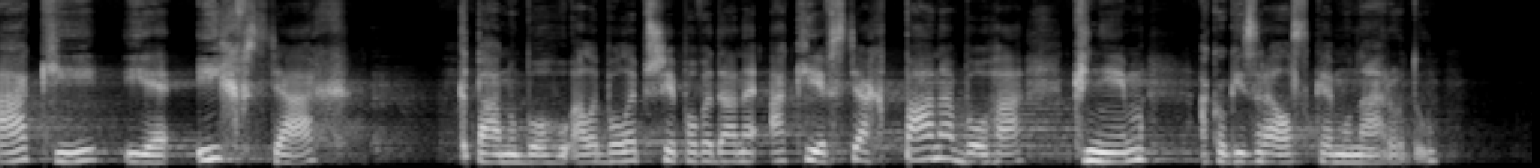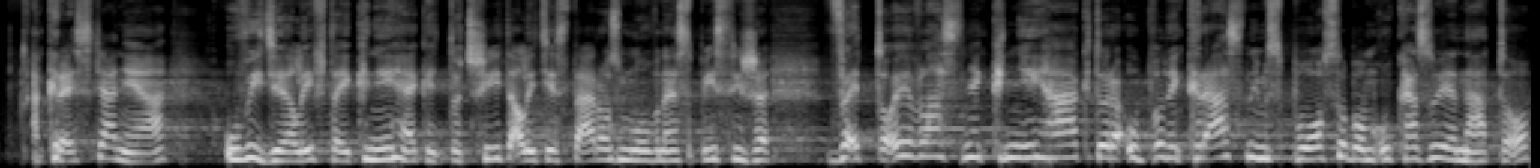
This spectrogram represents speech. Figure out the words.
aký je ich vzťah k Pánu Bohu, alebo lepšie povedané, aký je vzťah Pána Boha k ním ako k izraelskému národu. A kresťania uvideli v tej knihe, keď to čítali tie starozmluvné spisy, že ve, to je vlastne kniha, ktorá úplne krásnym spôsobom ukazuje na to,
